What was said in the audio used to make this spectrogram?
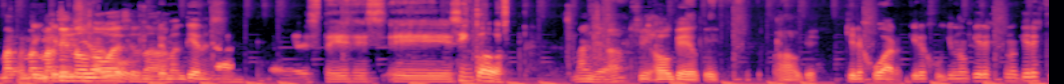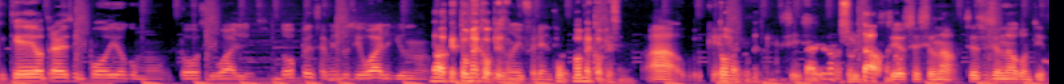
Martín, no, no va a decir nada. Te mantienes. Este es eh, 5-2. Man, ya. Sí, ok, ok. Ah, ok. Quieres jugar, quieres no quieres, no quieres que quede otra vez el podio como todos iguales, dos pensamientos iguales y uno. No, que tú me copies. Uno diferente. Tú, me copies. Ah, ok. Tú me copies. Sí, sí. Los resultados. Estoy obsesionado, estoy obsesionado contigo.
